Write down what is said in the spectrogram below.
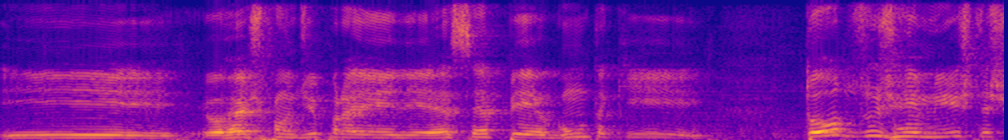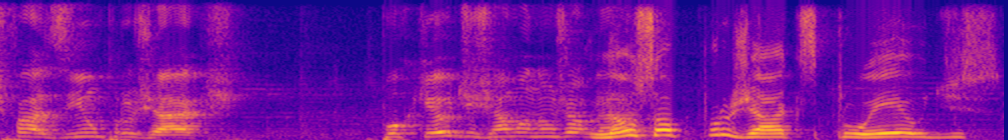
E eu respondi para ele: essa é a pergunta que todos os remistas faziam pro Jax. Por que o Djalma não jogava? Não só pro Jax, pro Eudes,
